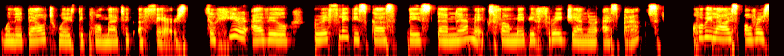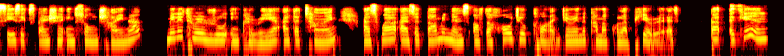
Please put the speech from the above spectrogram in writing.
when they dealt with diplomatic affairs. So here I will briefly discuss these dynamics from maybe three general aspects. Kubilai's overseas expansion in Song China, military rule in Korea at the time, as well as the dominance of the Hojo clan during the Kamakura period. But again,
